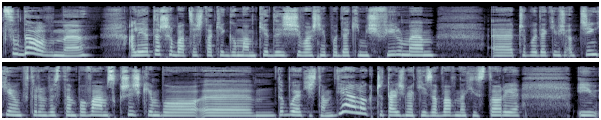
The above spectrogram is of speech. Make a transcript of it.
Cudowne. Ale ja też chyba coś takiego mam kiedyś właśnie pod jakimś filmem, czy pod jakimś odcinkiem, w którym występowałam z Krzyśkiem, bo to był jakiś tam dialog, czytaliśmy jakieś zabawne historie i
